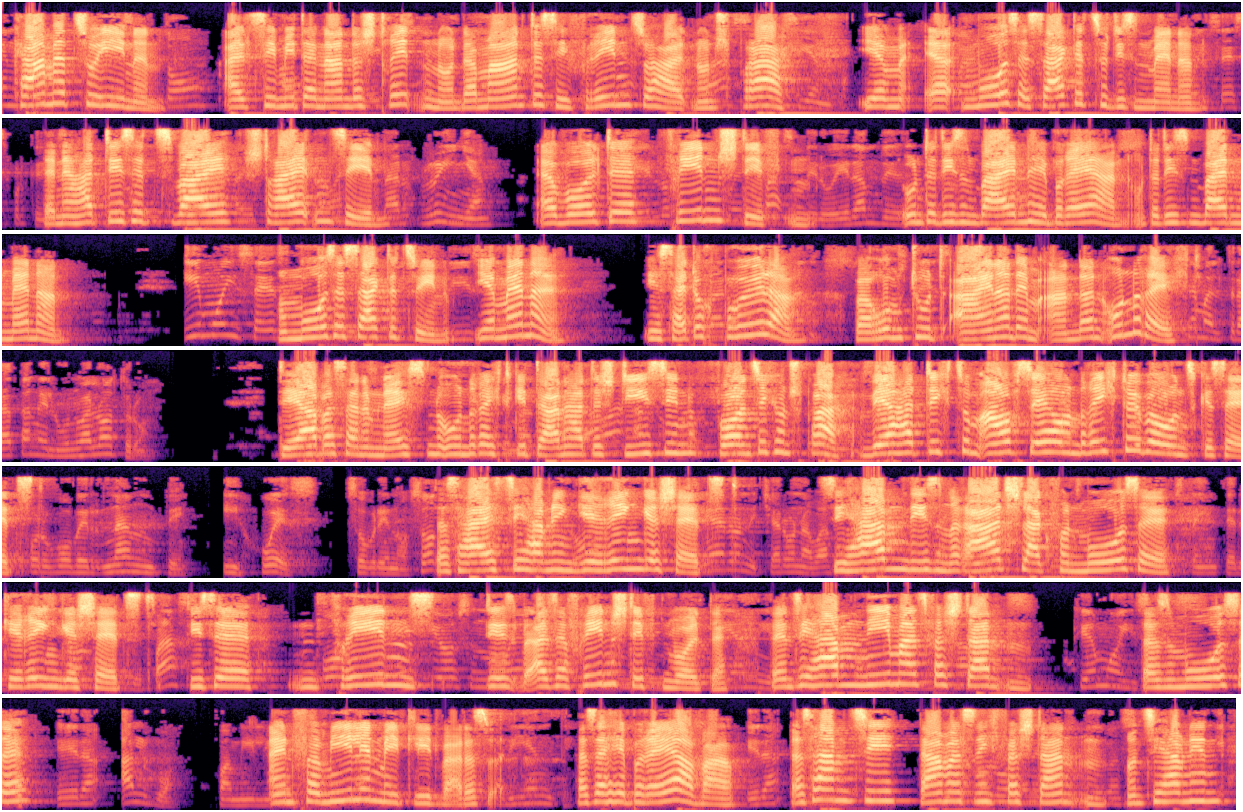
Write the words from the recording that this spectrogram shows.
kam er zu ihnen, als sie miteinander stritten und ermahnte sie, Frieden zu halten und sprach, ihr, er, Mose sagte zu diesen Männern, denn er hat diese zwei streiten sehen. Er wollte Frieden stiften unter diesen beiden Hebräern, unter diesen beiden Männern. Und Mose sagte zu ihnen, ihr Männer, ihr seid doch Brüder, warum tut einer dem anderen Unrecht? Der aber seinem Nächsten Unrecht getan hatte, stieß ihn von sich und sprach, wer hat dich zum Aufseher und Richter über uns gesetzt? Das heißt, sie haben ihn gering geschätzt. Sie haben diesen Ratschlag von Mose gering geschätzt. Diese Friedens, die, als er Frieden stiften wollte. Denn sie haben niemals verstanden, dass Mose ein Familienmitglied war, dass, dass er Hebräer war. Das haben sie damals nicht verstanden. Und sie haben ihn,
